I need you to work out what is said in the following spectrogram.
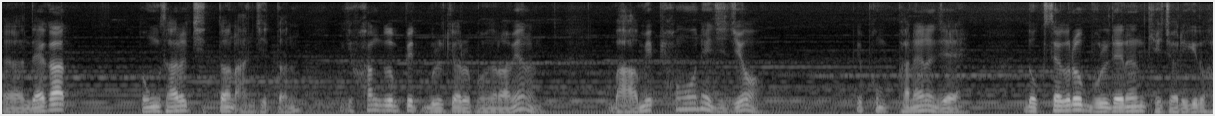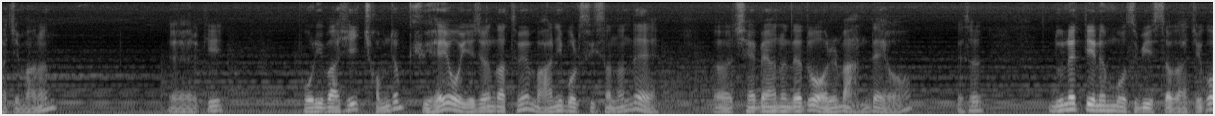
어, 내가 농사를 짓던 안 짓던 이 황금빛 물결을 보느라면 마음이 평온해지죠. 이 봄판에는 이제 녹색으로 물대는 계절이기도 하지만은 예, 이렇게 보리밭이 점점 귀해요. 예전 같으면 많이 볼 수 있었는데 어, 재배하는데도 얼마 안 돼요. 그래서 눈에 띄는 모습이 있어가지고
